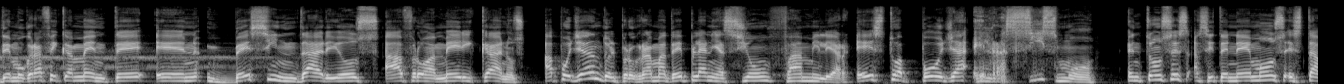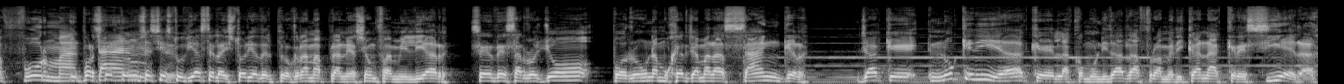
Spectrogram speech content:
demográficamente en vecindarios afroamericanos, apoyando el programa de planeación familiar. Esto apoya el racismo. Entonces, así tenemos esta forma. Y por cierto, no sé si estudiaste la historia del programa Planeación Familiar. Se desarrolló por una mujer llamada Sanger, ya que no quería que la comunidad afroamericana creciera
